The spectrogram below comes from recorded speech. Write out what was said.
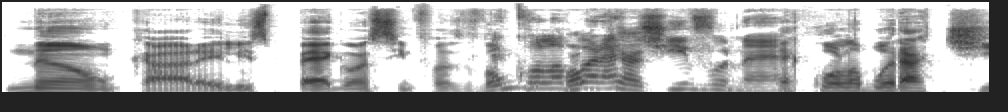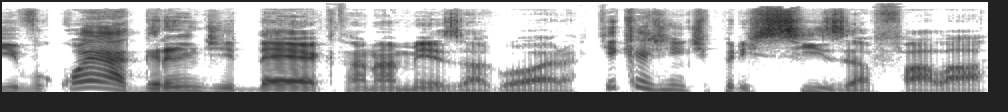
Não, cara, eles pegam assim, fazem, É vamos, qual que é a- colaborativo, né? é colaborativo. Qual é a grande ideia que tá na mesa agora? O que, que a gente precisa falar?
